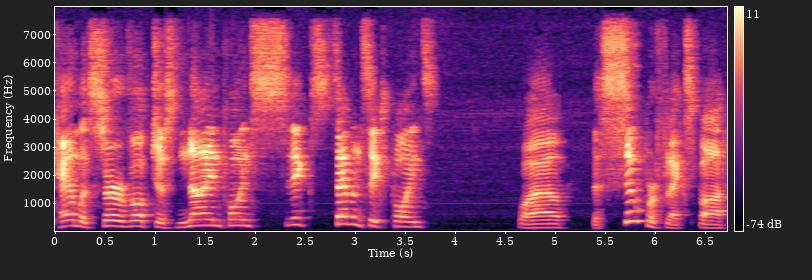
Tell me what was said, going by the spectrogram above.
Cam would serve up just 9.676 points, while the Superflex spot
